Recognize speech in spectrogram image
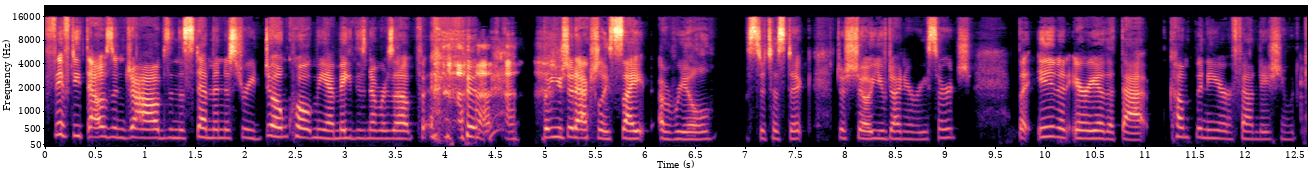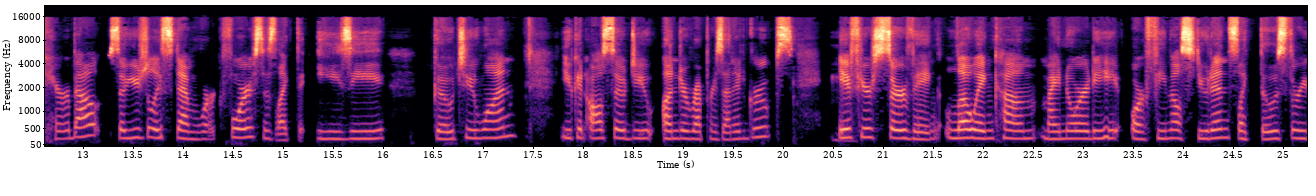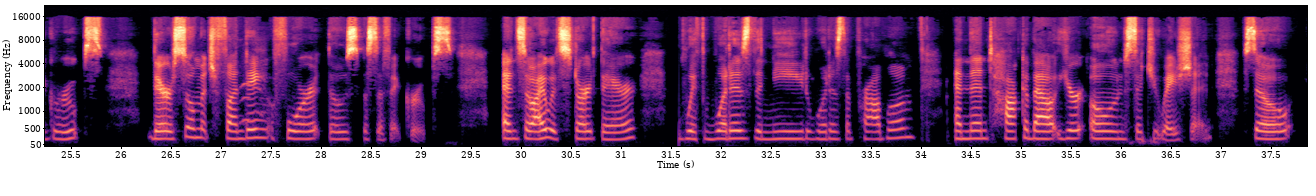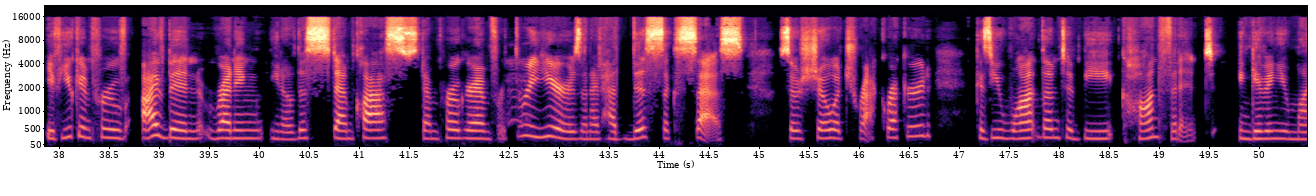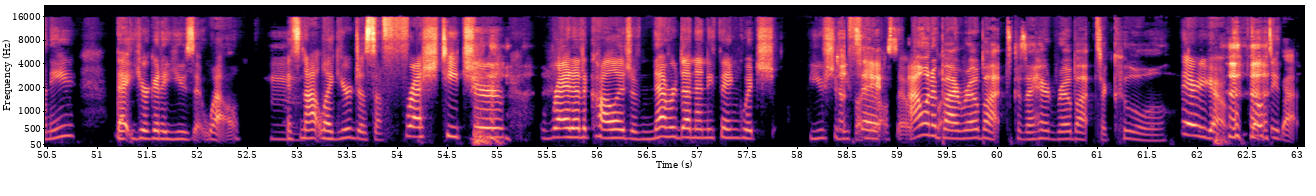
50,000 jobs in the STEM industry. Don't quote me, I made these numbers up. but you should actually cite a real statistic to show you've done your research, but in an area that that company or foundation would care about. So usually STEM workforce is like the easy go to one. You can also do underrepresented groups. Hmm. If you're serving low income, minority, or female students, like those three groups, there's so much funding for those specific groups. And so I would start there with what is the need, what is the problem, and then talk about your own situation. So if you can prove I've been running, you know, this STEM class, STEM program for 3 years and I've had this success. So show a track record because you want them to be confident in giving you money that you're going to use it well. It's Hmm. not like you're just a fresh teacher right out of college have never done anything which you should be Don't funded say, also. I want to buy robots because I heard robots are cool. there you go. Don't do that.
